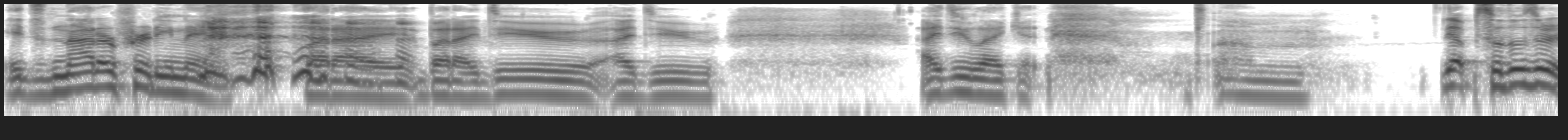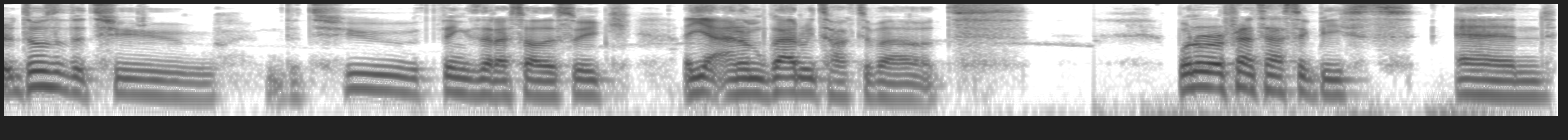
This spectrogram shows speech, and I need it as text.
It's not a pretty name, but I but I do I do I do like it. Um Yep, so those are those are the two the two things that I saw this week. Uh, Yeah, and I'm glad we talked about one of our Fantastic Beasts. And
